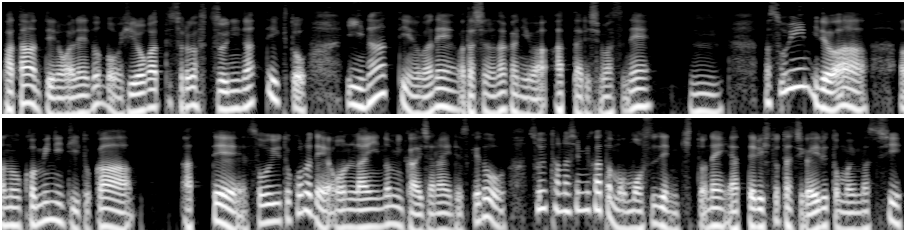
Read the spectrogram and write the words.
パターンっていうのがね、どんどん広がってそれが普通になっていくといいなっていうのがね、私の中にはあったりしますね。うん。まあ、そういう意味では、あの、コミュニティとか、あって、そういうところでオンライン飲み会じゃないですけど、そういう楽しみ方ももうすでにきっとね、やってる人たちがいると思いますし、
